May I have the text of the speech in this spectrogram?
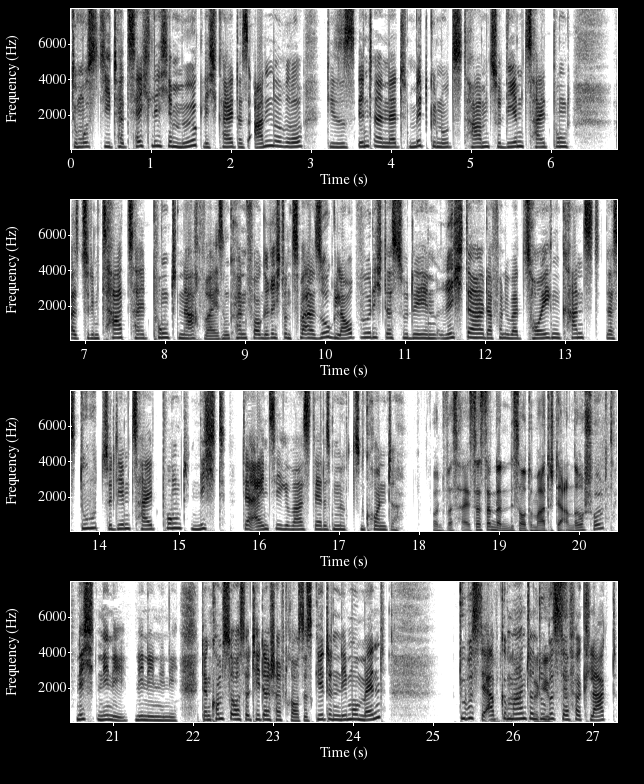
du musst die tatsächliche Möglichkeit, dass andere dieses Internet mitgenutzt haben, zu dem Zeitpunkt, also zu dem Tatzeitpunkt nachweisen können vor Gericht. Und zwar so glaubwürdig, dass du den Richter davon überzeugen kannst, dass du zu dem Zeitpunkt nicht der Einzige warst, der das nutzen konnte. Und was heißt das dann? Dann ist automatisch der andere schuld? Nicht, nee, nee, nee, nee, nee, nee. Dann kommst du aus der Täterschaft raus. Es geht in dem Moment, du bist der Abgemahnte und du bist der Verklagte,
